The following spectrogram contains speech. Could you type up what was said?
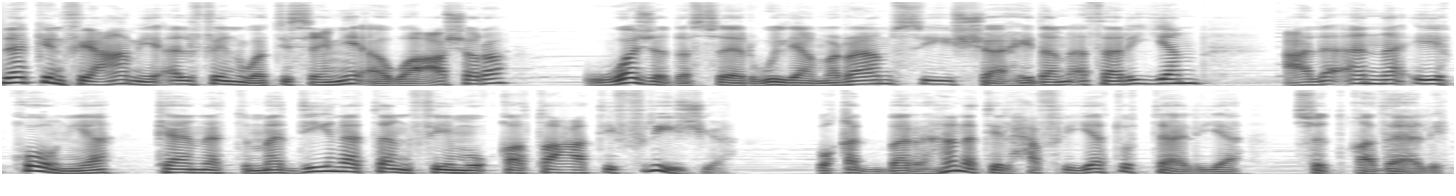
لكن في عام 1910 وجد السير ويليام رامسي شاهدا أثريا على أن إيقونيا كانت مدينة في مقاطعة فريجيا وقد برهنت الحفريات التالية صدق ذلك.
